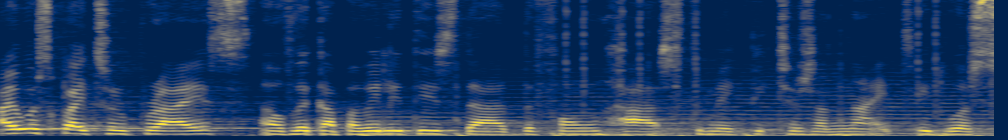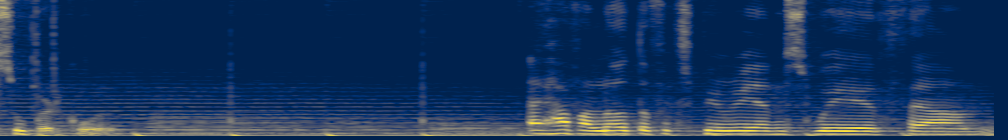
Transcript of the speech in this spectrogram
I was quite surprised of the capabilities that the phone has to make pictures at night. It was super cool. I have a lot of experience with um,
